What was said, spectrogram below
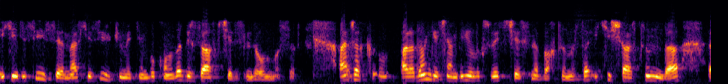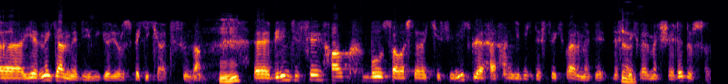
İkincisi ise merkezi hükümetin bu konuda bir zaaf içerisinde olması. Ancak aradan geçen bir yıllık süreç içerisinde baktığımızda iki şartın da e, yerine gelmediğini görüyoruz PKK açısından. E, birincisi halk bu savaşlara kesinlikle herhangi bir destek vermedi. Destek Evet. vermek şöyle dursun.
